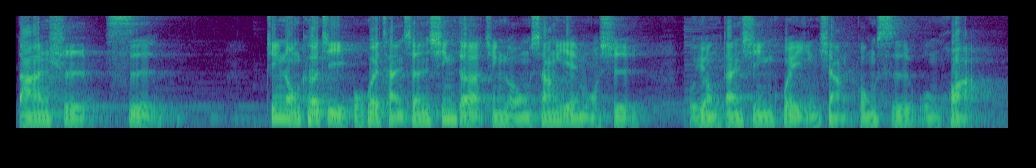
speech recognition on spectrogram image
答案是四，金融科技不会产生新的金融商业模式，不用担心会影响公司文化。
